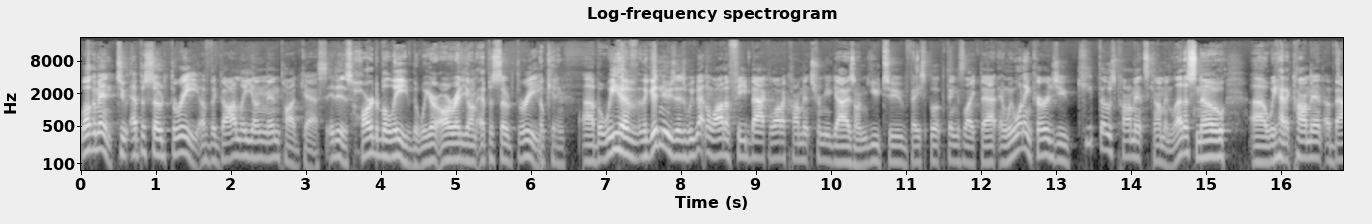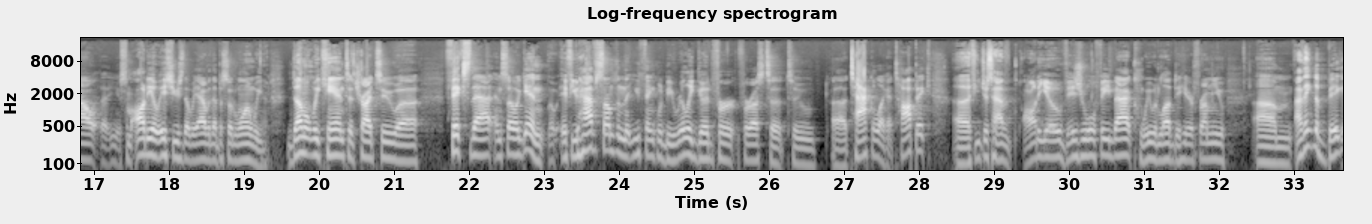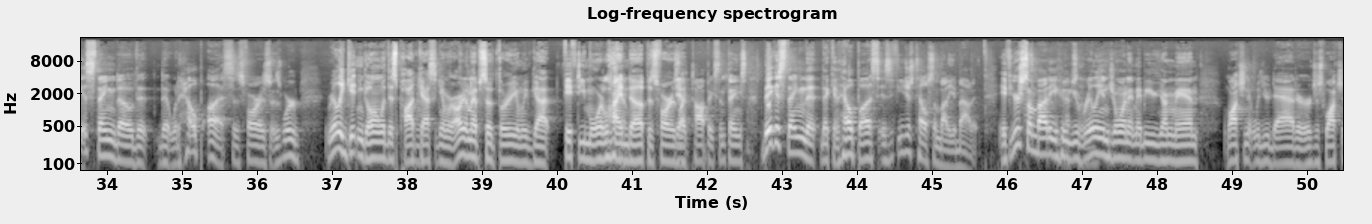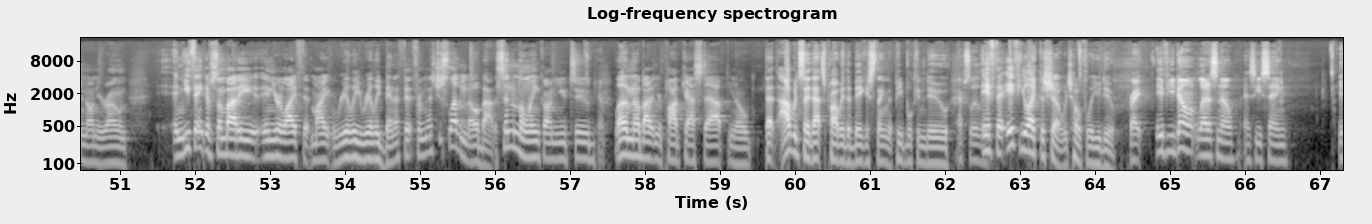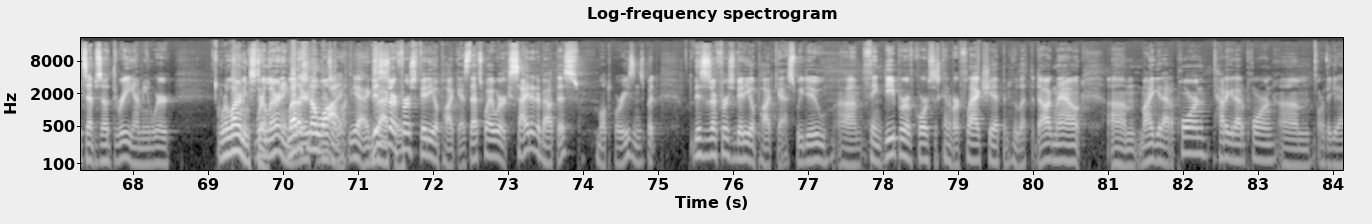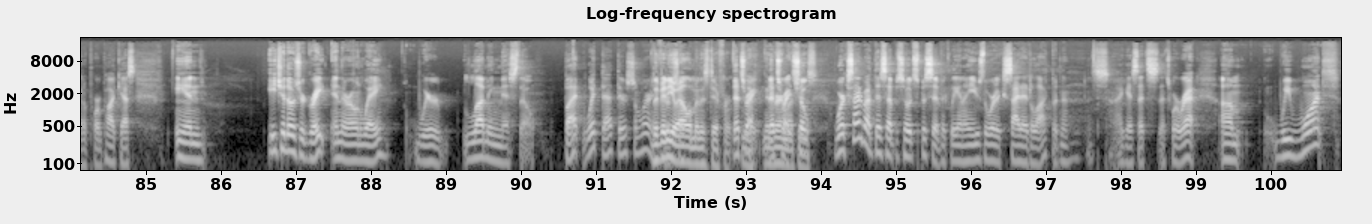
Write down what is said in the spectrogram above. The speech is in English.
Welcome in to episode three of the Godly Young Men podcast. It is hard to believe that we are already on episode three. No kidding. Uh, but we have the good news is we've gotten a lot of feedback, a lot of comments from you guys on YouTube, Facebook, things like that, and we want to encourage you keep those comments coming. Let us know. Uh, we had a comment about uh, some audio issues that we had with episode one. We've done what we can to try to uh, fix that. And so again, if you have something that you think would be really good for for us to to uh, tackle like a topic, uh, if you just have audio, visual feedback, we would love to hear from you. Um, I think the biggest thing though that that would help us as far as as we're really getting going with this podcast again, we're already on episode three and we've got 50 more lined up as far as Yep. like topics and things. Biggest thing that that can help us is if you just tell somebody about it. If you're somebody who you're really enjoying it, maybe you're a young man watching it with your dad or just watching it on your own, and you think of somebody in your life that might really, really benefit from this, just let them know about it. Send them the link on YouTube. Let them know about it in your podcast app. You know that I would say that's probably the biggest thing that people can do. Absolutely. If the, if you like the show, which hopefully you do, Right. If you don't, let us know. As he's saying, it's episode three. I mean, we're we're learning. Still, we're learning. Let us know why. Yeah, exactly. This is our first video podcast. That's why we're excited about this. Multiple reasons, but this is our first video podcast. We do um, think deeper. Of course, is kind of our flagship, and who let the dogma out. Um, my get out of porn, how to get out of porn, um, or the get out of porn podcast, and each of those are great in their own way. We're loving this though. But with that, there's some learning. The video So- element is different. That's right. it That's right. So is. we're excited about this episode specifically, and I use the word excited a lot, but I guess that's that's where we're at. Um, we want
